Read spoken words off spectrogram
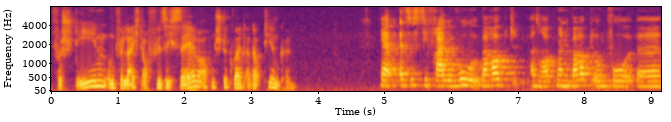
verstehen und vielleicht auch für sich selber auch ein Stück weit adaptieren können? Ja, es ist die Frage, wo überhaupt, also ob man überhaupt irgendwo, äh,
